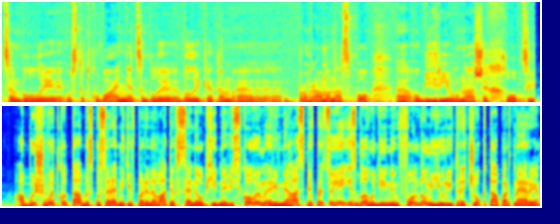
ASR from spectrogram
це були устаткування, це були велика там е, програма нас по е, обігріву наших хлопців. Аби швидко та без посередників передавати все необхідне військовим, Рівнегаз співпрацює із благодійним фондом Юрій Трачук та партнери.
